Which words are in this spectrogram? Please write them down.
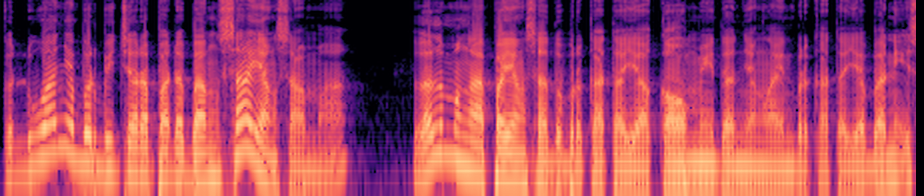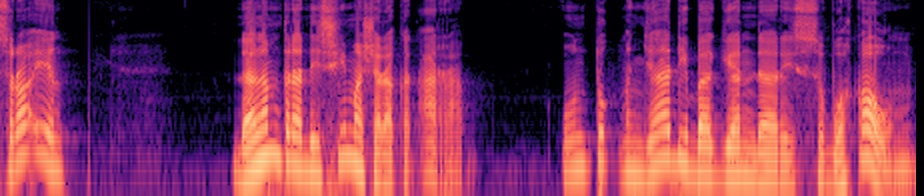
Keduanya berbicara pada bangsa yang sama, lalu mengapa yang satu berkata, Ya kaumi, dan yang lain berkata, Ya Bani Israel? Dalam tradisi masyarakat Arab, untuk menjadi bagian dari sebuah kaum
